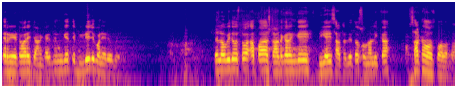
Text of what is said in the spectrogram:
ਤੇ ਰੇਟ ਬਾਰੇ ਜਾਣਕਾਰੀ ਦੇਵਾਂਗੇ ਤੇ ਵੀਡੀਓ 'ਚ ਬਣੇ ਰਹੋ ਬਾਈ ਤੇ ਲਓ ਵੀ ਦੋਸਤੋ, ਆਪਾਂ ਸਟਾਰਟ ਕਰਾਂਗੇ DI 60 ਦੇ ਤੋਂ ਸੋਨਾਲੀਕਾ 60 ਹਾਰਸ ਪਾਵਰ ਦਾ।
